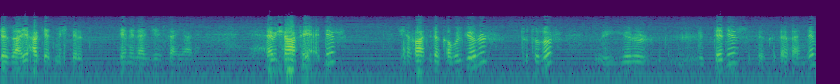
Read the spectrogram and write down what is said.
cezayı hak etmiştir denilen cinsten yani. Hem şafiidir, şefaati de kabul görür, tutulur, yürürlüktedir, efendim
